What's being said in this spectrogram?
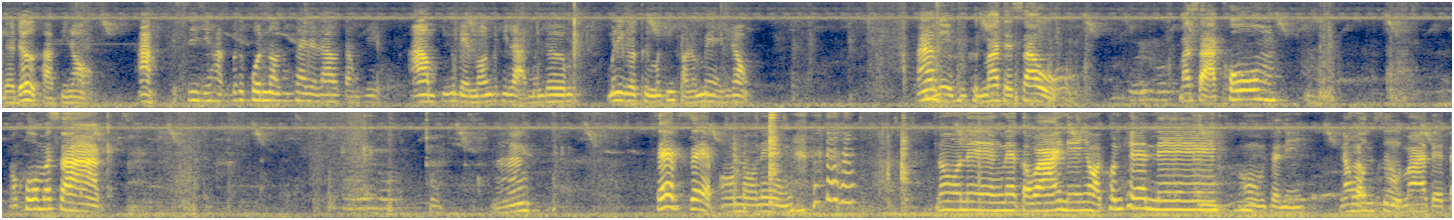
แล้วเด้อค่ะพี่น้องอะสิสิหักไปทุกคนเนอนทั้งไทยและลาวต่างประเทศอามกินกับแบบนอนกับพี่หลานเหมือนเดิมมื้อนี้ก็ขึ้นมากินข้าวน้ำแม่พี่น้องอะอันนี้เพิ่นขึ้นมาแต่เศร้า มาสากโคมเอาโคมมาสากนะแซ่บแซ่บออมนอแนง นอแนงแนกะวายเนยอดคนแค้นเนออมซะนี่นางมนต์สื่อมาแต่ต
